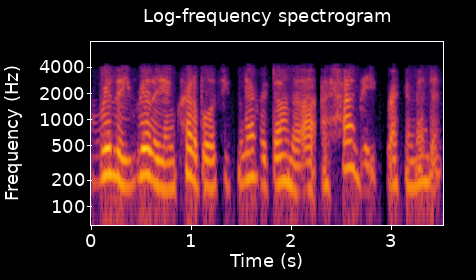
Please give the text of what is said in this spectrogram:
really, really incredible. If you've never done it, I, I highly recommend it.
